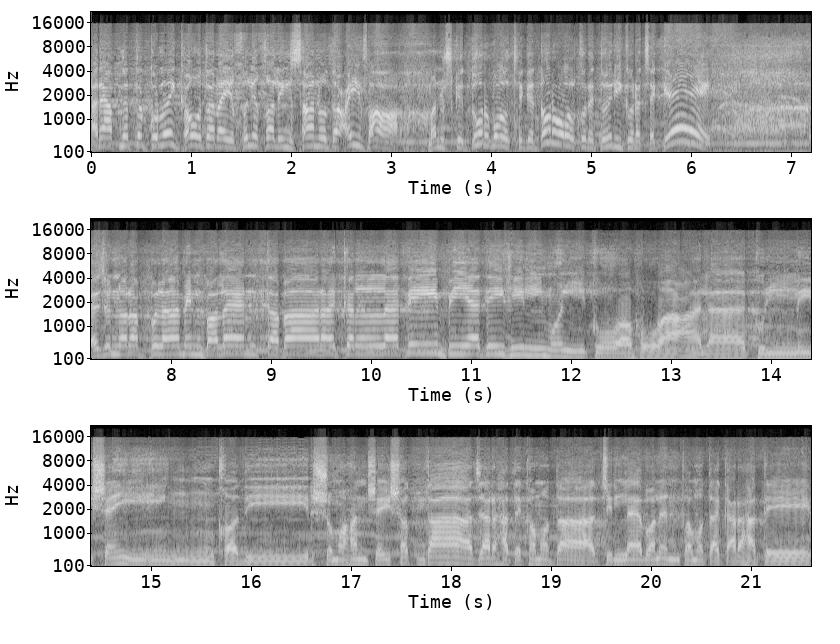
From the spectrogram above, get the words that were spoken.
আরে আপনার তো কোনোই ক্ষমতা নাই। খলিকাল ইনসানু দাইফা মানুষকে দুর্বল থেকে দুর্বল করে তৈরি করেছে কে? এজন্য রাব্বুল আমিন বলেন, তাবারাকাল্লাযী বিয়াদিহিল মুলকু ওয়া হুয়া আলা কুল্লি শাইইন কাদির সুমহান সেই সত্তা যার হাতে ক্ষমতা, চিল্লায় বলেন, ক্ষমতা কার হাতে?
